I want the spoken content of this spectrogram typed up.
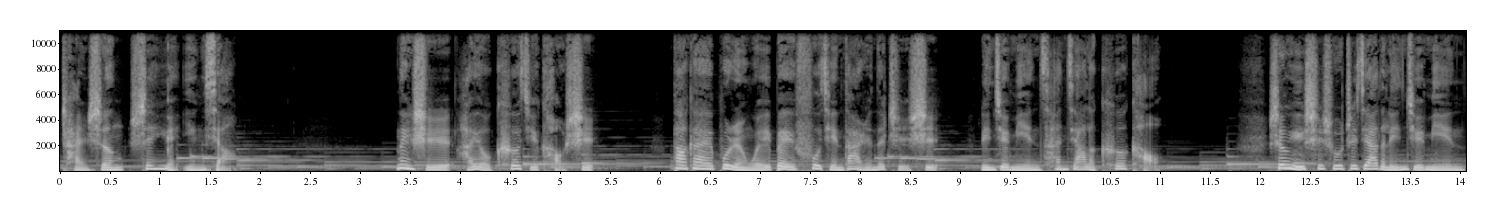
产生深远影响。那时还有科举考试，大概不忍违背父亲大人的指示，林觉民参加了科考。生于诗书之家的林觉民，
